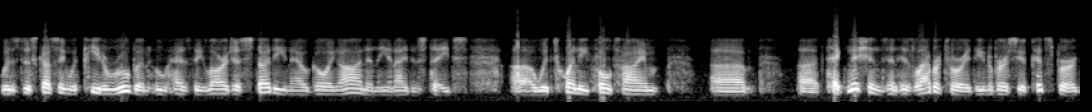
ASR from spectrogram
was discussing with Peter Rubin, who has the largest study now going on in the United States uh, with 20 full-time. Uh, uh, technicians in his laboratory at the University of Pittsburgh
